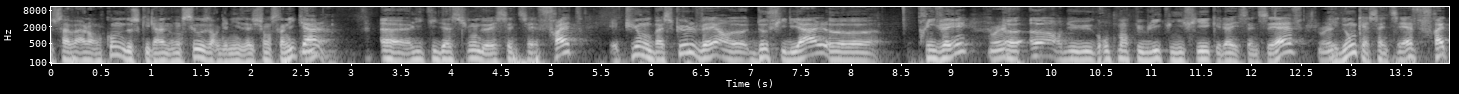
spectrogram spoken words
ça va à l'encontre de ce qu'il a annoncé aux organisations syndicales. liquidation de SNCF Fret, et puis on bascule vers deux filiales privé, euh, hors du groupement public unifié qui est la SNCF. Et donc SNCF Fret,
